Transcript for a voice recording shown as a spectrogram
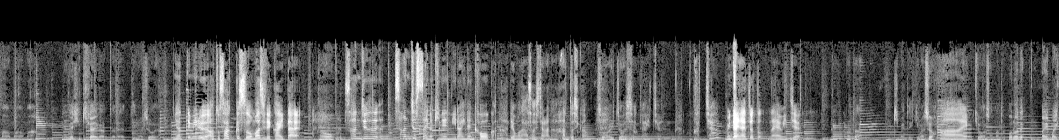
まあまあまあ、ね、ぜひ機会があったらやってみましょうよ。やってみる。あとサックスをマジで買いたい。買おう。30, 30歳の記念に来年買おうかな。でもなそうしたらな半年間。そう開いちゃどうちゃう。もう買っちゃう？みたいなちょっと悩み中。また決めていきましょう。はーい。今日はそんなところで。バイバイ。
